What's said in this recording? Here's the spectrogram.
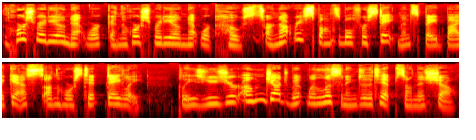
The Horse Radio Network and the Horse Radio Network hosts are not responsible for statements made by guests on the Horse Tip Daily. Please use your own judgment when listening to the tips on this show.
